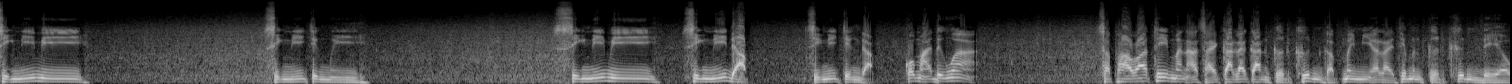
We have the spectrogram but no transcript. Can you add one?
สิ่งนี้มี สิ่งนี้จึงมี สิ่งนี้มี สิ่งนี้ดับ สิ่งนี้จึงดับ ก็หมายถึงว่า สภาวะที่มันอาศัยกันและกันเกิดขึ้นกับไม่มีอะไรที่มันเกิดขึ้นเดียว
